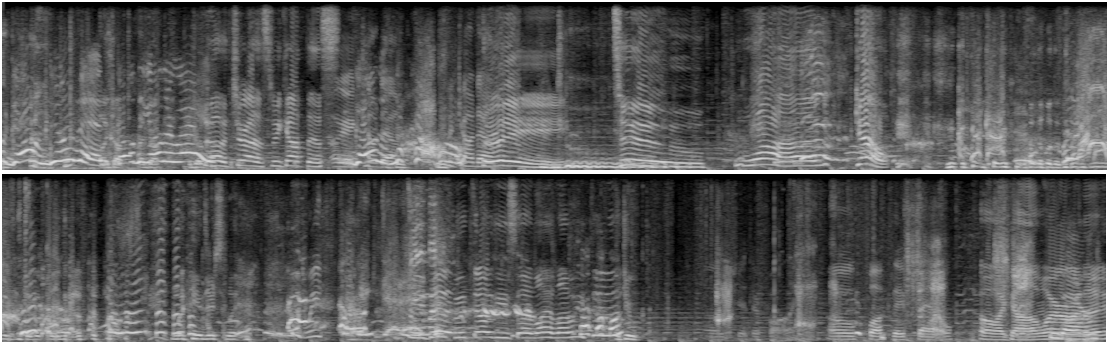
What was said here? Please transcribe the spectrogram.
don't do this. drop- Go the other way. No, trust, we got this. Okay, Go count the down. no. Count down. Three, two, one, go! Hold on, hold on. My hands are sweating. We fucking did We it! did it! We told you so, Lila, we did it! Duke. Oh shit, they're falling. Oh fuck, they fell. Oh my god, where are they?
